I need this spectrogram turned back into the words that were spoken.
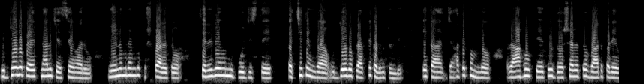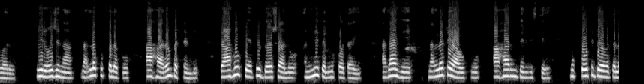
ఉద్యోగ ప్రయత్నాలు చేసేవారు నీలం రంగు పుష్పాలతో శనిదేవుణ్ణి పూజిస్తే ఖచ్చితంగా ఉద్యోగ ప్రాప్తి కలుగుతుంది. ఇక జాతకంలో రాహు కేతు దోషాలతో బాధపడేవారు. ఈ రోజున నల్ల కుక్కలకు ఆహారం పెట్టండి. రాహు కేతు దోషాలు అన్నీ తొలగిపోతాయి. అలాగే నల్లటి ఆవుకు ఆహారం తినిపిస్తే ముక్కోటి దేవతల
